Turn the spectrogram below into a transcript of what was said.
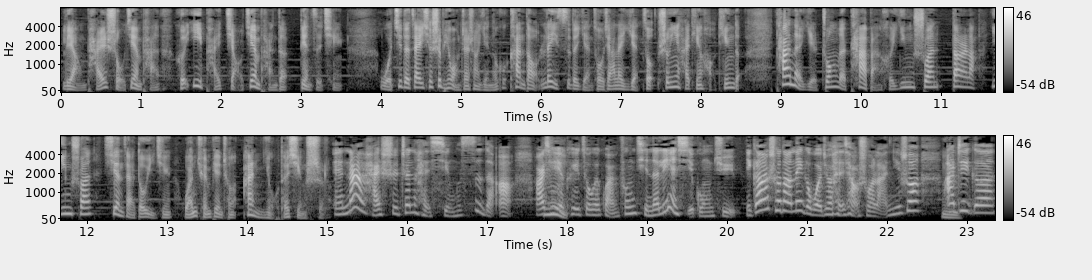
两排手键盘和一排脚键盘的电子琴。我记得在一些视频网站上也能够看到类似的演奏家来演奏，声音还挺好听的。它呢也装了踏板和音栓，当然了，音栓现在都已经完全变成按钮的形式了。哎，那还是真的很形似的啊，而且也可以作为管风琴的练习工具。你刚刚说到那个，我就很想说了，你说啊这个。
